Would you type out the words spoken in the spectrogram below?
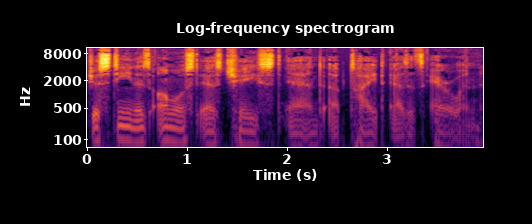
Justine is almost as chaste and uptight as its heroine.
